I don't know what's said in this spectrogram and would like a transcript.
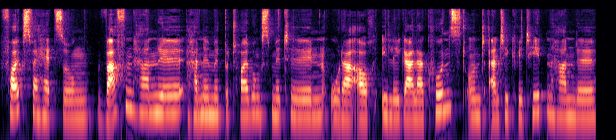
Volksverhetzung, Waffenhandel, Handel mit Betäubungsmitteln oder auch illegaler Kunst und Antiquitätenhandel,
